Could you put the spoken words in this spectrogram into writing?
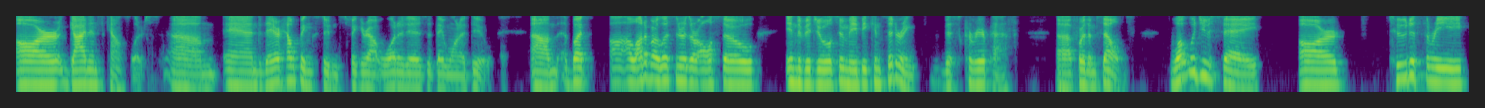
are guidance counselors, um, and they're helping students figure out what it is that they want to do. Um, but a lot of our listeners are also individuals who may be considering this career path uh, for themselves. What would you say are two to three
